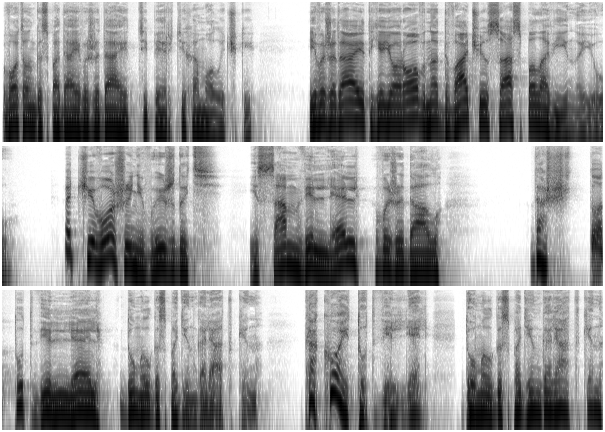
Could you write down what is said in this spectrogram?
вот он, господа, и выжидает теперь тихомолочки. И выжидает ее ровно два часа с половиною. Отчего же не выждать? И сам Виллель выжидал. «Да что тут Виллель?» — думал господин Галяткин. «Какой тут Виллель?» — думал господин Галяткин.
